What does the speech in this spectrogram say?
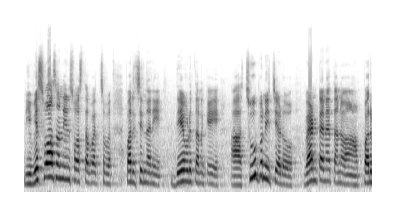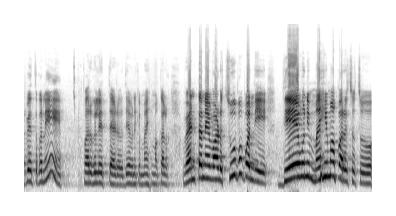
నీ విశ్వాసం నేను స్వస్థపరచ పరిచిందని దేవుడు తనకి ఆ చూపునిచ్చాడు. వెంటనే తను పరుపెత్తుకొని పరుగులెత్తాడు. దేవునికి మహిమ కలుగు వెంటనే వాడు చూపు పొంది దేవుని మహిమ పరచుచు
